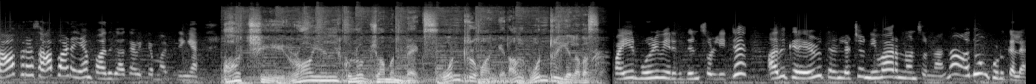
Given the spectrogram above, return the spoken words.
சாப்பிட்ற சாப்பாடை ஏன் பாதுகாக்க வைக்க மாட்டீங்க? Aachi royal gulab jamun packs. ஒன்று வாங்கினால் ஒன்று இலவசம். பயிர் முழுவி இருக்குதுன்னு சொல்லிட்டு அதுக்கு 72 லட்சம் நிவாரணம்னு சொன்னாங்க. அதுவும் கொடுக்கல.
